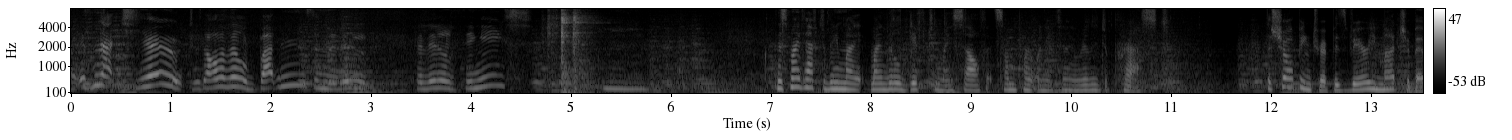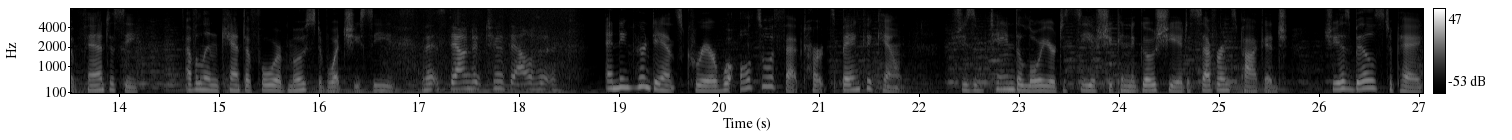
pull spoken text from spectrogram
Isn't that cute? With all the little buttons and the little, the little thingies. Mm. This might have to be my, my little gift to myself at some point when I'm feeling really depressed. The shopping trip is very much about fantasy. Evelyn can't afford most of what she sees. And it's down to 2000 Ending her dance career will also affect Hart's bank account. She's obtained a lawyer to see if she can negotiate a severance package. She has bills to pay.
